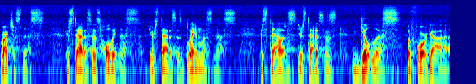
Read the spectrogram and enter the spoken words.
righteousness. Your status is holiness. Your status is blamelessness. Your status, your status is guiltless before God.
